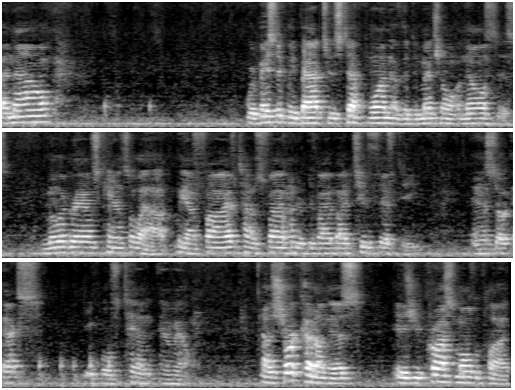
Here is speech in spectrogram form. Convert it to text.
And now we're basically back to step one of the dimensional analysis. Milligrams cancel out. We have 5 times 500 divided by 250. And so x equals 10 ml. Now the shortcut on this is you cross multiply.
